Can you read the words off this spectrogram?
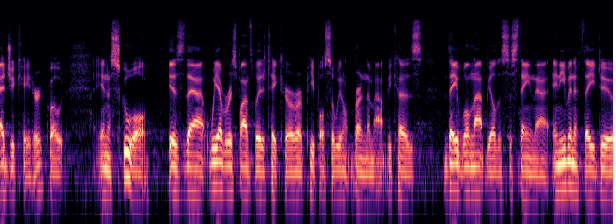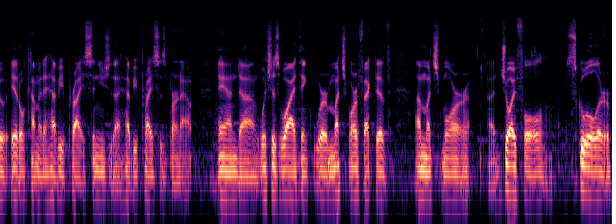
educator, quote, in a school is that we have a responsibility to take care of our people so we don't burn them out because they will not be able to sustain that. And even if they do, it'll come at a heavy price, and usually that heavy price is burnout. And uh, which is why I think we're much more effective, a much more uh, joyful school or,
